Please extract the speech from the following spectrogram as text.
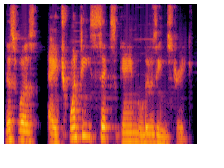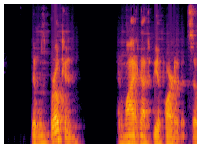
this was a 26 game losing streak that was broken, and Wyatt got to be a part of it. So,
